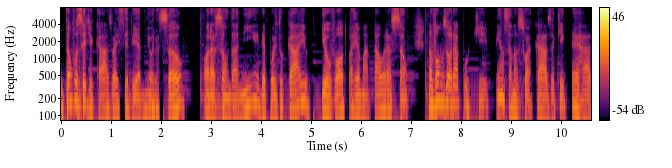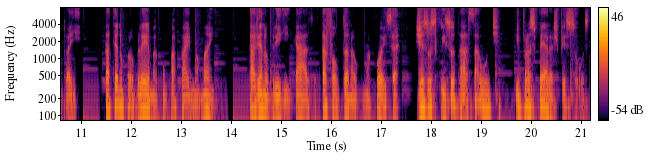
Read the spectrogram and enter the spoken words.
Então você de casa vai receber a minha oração oração da Aninha e depois do Caio, e eu volto para arrematar a oração. Nós vamos orar por quê? Pensa na sua casa, o que está errado aí? Está tendo problema com papai e mamãe? Está vendo briga em casa? Está faltando alguma coisa? Jesus Cristo dá saúde e prospera as pessoas.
